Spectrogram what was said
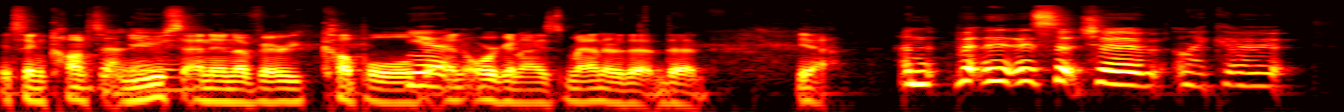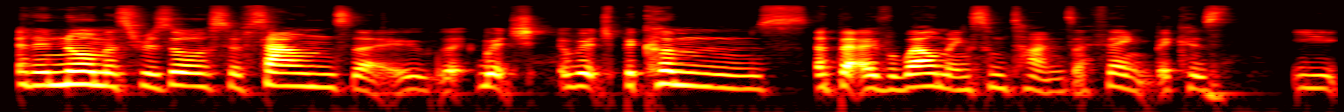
it's in constant Exactly. use and in a very coupled Yeah. and organized manner that that yeah And but it's such a like a an enormous resource of sounds though, which which becomes a bit overwhelming sometimes. I think because you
